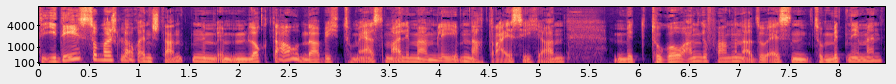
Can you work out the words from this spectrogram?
die Idee ist zum Beispiel auch entstanden im, im Lockdown. Da habe ich zum ersten Mal in meinem Leben nach 30 Jahren mit To Go angefangen, also Essen zum Mitnehmen.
